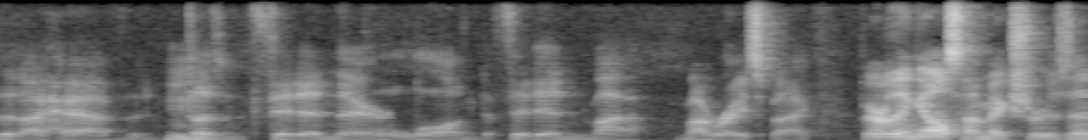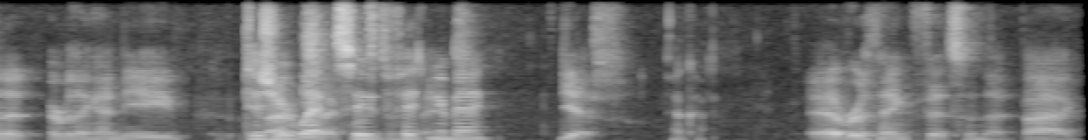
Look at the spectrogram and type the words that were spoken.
that I have that Mm-hmm. doesn't fit in there long to fit in my my race bag. But everything else I make sure is in it. Everything I need. Does I your have a checklist wetsuit fit in your bag? Yes Okay. everything fits in that bag.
